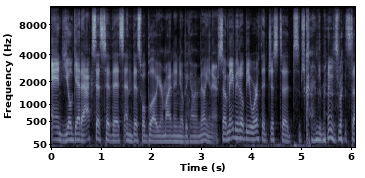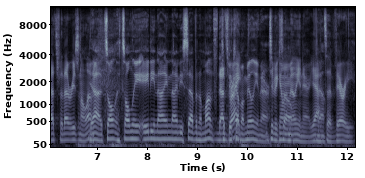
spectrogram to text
and you'll get access to this and this will blow your mind and you'll become a millionaire. So maybe it'll be worth it just to subscribe to Managed by Stats for that reason alone. Yeah, it's only it's only eighty nine ninety seven a month That's to become right. a millionaire. To become a millionaire. Yeah, yeah. It's a very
